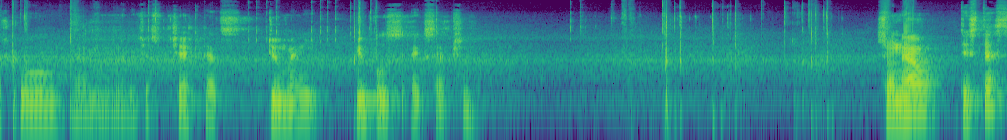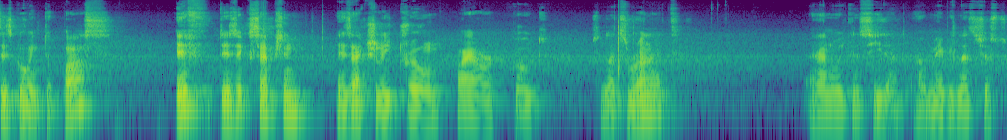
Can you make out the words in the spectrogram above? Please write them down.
school, and let me just check, that's too many pupils exception. So now this test is going to pass. If this exception is actually thrown by our code. So let's run it and we can see that uh, maybe let's just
